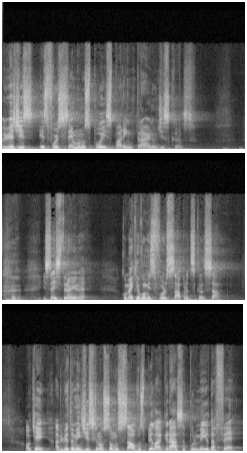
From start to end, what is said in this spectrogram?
A Bíblia diz: esforcemos-nos, pois, para entrar no descanso. Isso é estranho, né? Como é que eu vou me esforçar para descansar? Ok, a Bíblia também diz que nós somos salvos pela graça por meio da fé.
